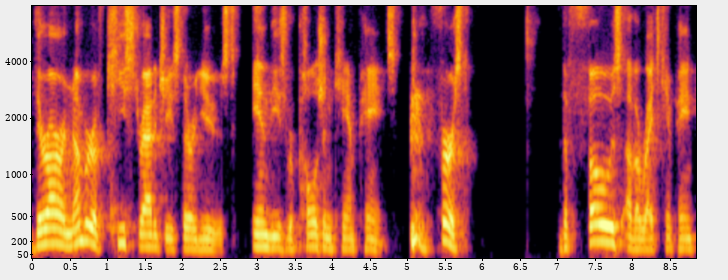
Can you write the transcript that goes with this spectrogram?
there are a number of key strategies that are used in these repulsion campaigns. First, the foes of a rights campaign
